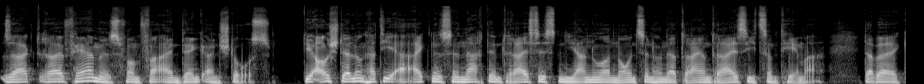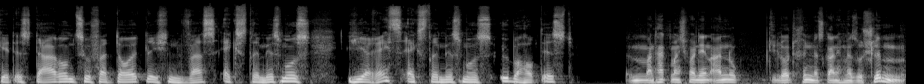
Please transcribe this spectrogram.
Sagt Ralf Hermes vom Verein Denkanstoß. Die Ausstellung hat die Ereignisse nach dem 30. Januar 1933 zum Thema. Dabei geht es darum zu verdeutlichen, was Extremismus, hier Rechtsextremismus überhaupt ist. Man hat manchmal den Eindruck, die Leute finden das gar nicht mehr so schlimm.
